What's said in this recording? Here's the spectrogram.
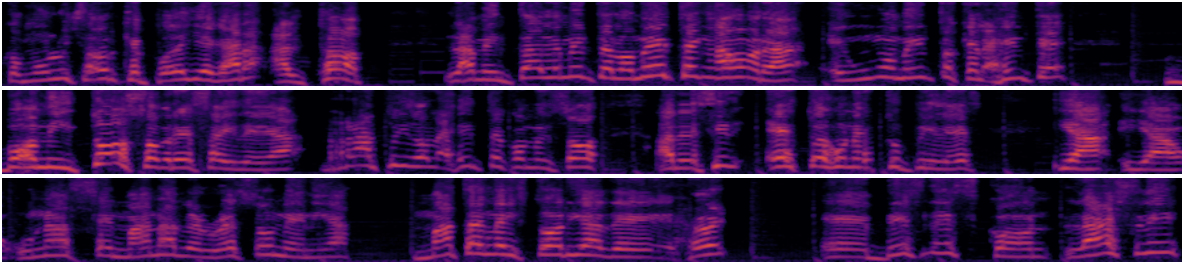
como un luchador que puede llegar al top, lamentablemente lo meten ahora en un momento que la gente vomitó sobre esa idea. Rápido la gente comenzó a decir, esto es una estupidez. Y a, y a una semana de WrestleMania matan la historia de Hurt eh, Business con Lashley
